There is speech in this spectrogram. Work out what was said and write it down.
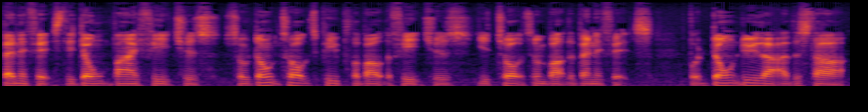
benefits, they don't buy features. So don't talk to people about the features, you talk to them about the benefits, but don't do that at the start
